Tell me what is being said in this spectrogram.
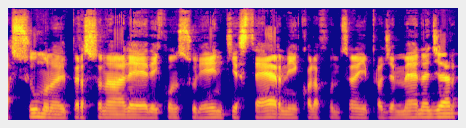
assumono il personale dei consulenti esterni con la funzione di project manager.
